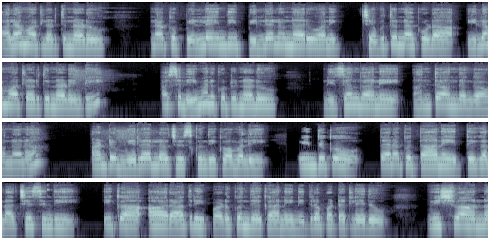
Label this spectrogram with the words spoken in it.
అలా మాట్లాడుతున్నాడు. నాకు పెళ్ళయింది పిల్లలున్నారు అని చెబుతున్నా కూడా ఇలా మాట్లాడుతున్నాడేంటి? అసలు ఏమనుకుంటున్నాడు? నిజంగానే అంత అందంగా ఉన్నానా? అంటూ మిర్రర్లో చూసుకుంది కోమలి. ఎందుకో తనకు తానే తెగ నచ్చేసింది. ఇక ఆ రాత్రి పడుకుందే కానీ నిద్ర పట్టట్లేదు. విశ్వ అన్న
